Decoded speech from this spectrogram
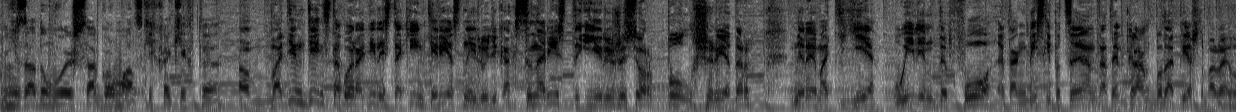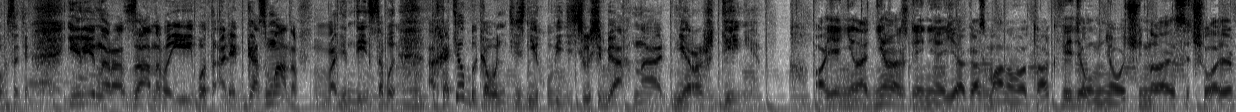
не задумываешься о гурманских каких-то... В один день с тобой родились такие интересные люди, как сценарист и режиссер Пол Шредер, Мире Матье, Уильям Дефо, это английский пациент, отель Гранд Будапешт, обожаю его, кстати, Ирина Розанова и вот Олег Газманов в один день с тобой. А хотел бы кого-нибудь из них увидеть у себя на дне рождения? А я не на дне рождения, я Газманова так видел. Мне очень нравится человек.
